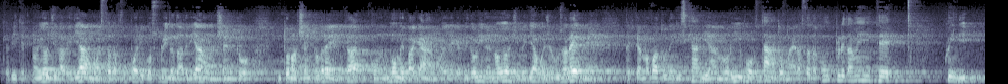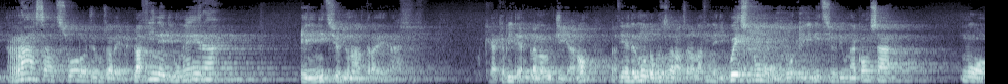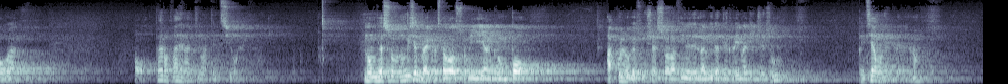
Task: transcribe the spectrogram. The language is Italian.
Capite? Noi oggi la vediamo, è stata fu poi ricostruita da Adriano 100, intorno al 130 con un nome pagano, eh, le Capitoline, noi oggi vediamo Gerusalemme perché hanno fatto degli scavi e hanno riportato, ma era stata completamente, quindi rasa al suolo Gerusalemme, la fine di un'era e l'inizio di un'altra era. Capite l'analogia, no? La fine del mondo cosa sarà? Sarà la fine di questo mondo e l'inizio di una cosa nuova. Oh, però fate un attimo attenzione. Non vi, assol- non vi sembra che questa cosa assomigli anche un po' a quello che è successo alla fine della vita terrena di Gesù? Pensiamoci bene, no?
